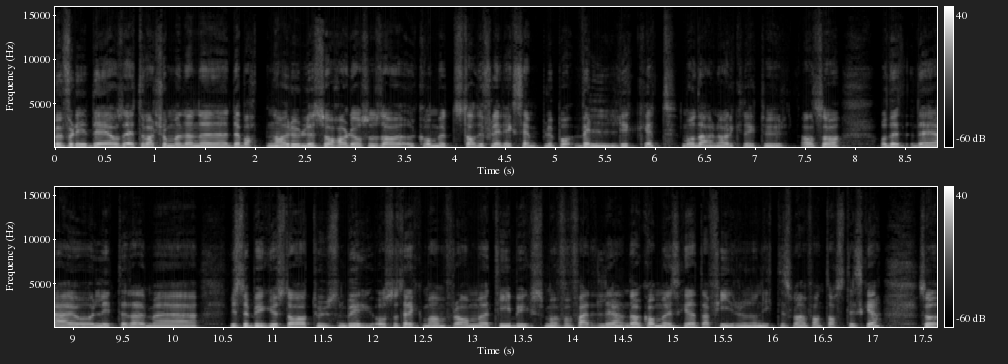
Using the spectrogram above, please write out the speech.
Men fordi det også Etter hvert som denne debatten har rullet, så har det også kommet stadig flere eksempler på vellykket moderne arkitektur. Altså, og det, det er jo litt det der med Hvis det bygges da 1000 bygg, og så trekker man fram ti bygg som er forferdelige, da kan man skrive at det er 490 som er fantastiske. Så,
